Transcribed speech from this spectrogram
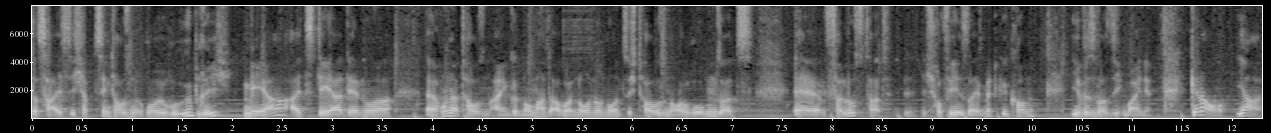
das heißt, ich habe 10.000 Euro übrig, mehr als der, der nur äh, 100.000 eingenommen hat, aber 99.000 Euro Umsatzverlust äh, hat. Ich hoffe, ihr seid mitgekommen. Ihr wisst, was ich meine. Genau, ja,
